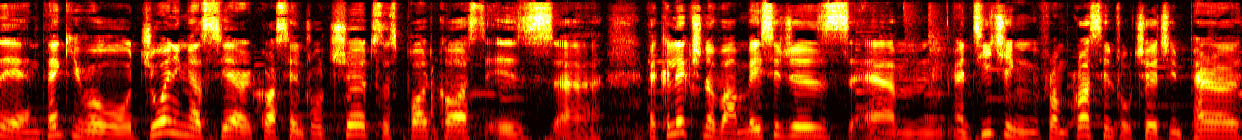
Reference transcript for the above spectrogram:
there, and thank you for joining us here at Cross Central Church. This podcast is uh, a collection of our messages um, and teaching from Cross Central Church in Paro,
